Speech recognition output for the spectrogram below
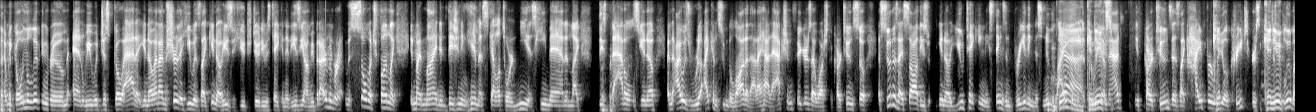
and we go in the living room and we would just go at it, you know. And I'm sure that he was like, you know, he's a huge dude. He was taking it easy on me, but I remember it was so much fun, like in my mind, envisioning him as Skeletor and me as He-Man, and like these battles, you know. And I was real. I consumed a lot of that. I had action figures. I watched the cartoons. So as soon as I saw these, you know, you taking these things and breathing this new life, Yeah, and can you ex- imagine these cartoons as like hyper real creatures? can just you- blew my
